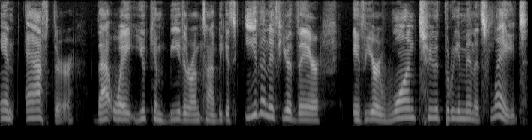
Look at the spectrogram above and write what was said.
and after. That way you can be there on time because even if you're there, if you're one, two, three minutes late,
